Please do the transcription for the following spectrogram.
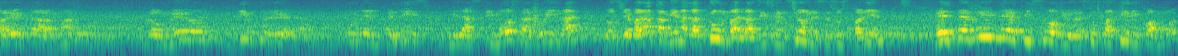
pareja amada, Romeo y Julieta, cuya infeliz y lastimosa ruina los llevará también a la tumba las disensiones de sus parientes. El terrible episodio de su fatídico amor.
